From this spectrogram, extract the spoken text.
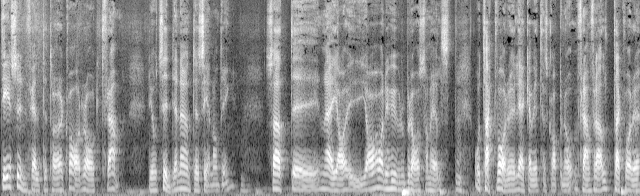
det synfältet har jag kvar rakt fram. Det är åt sidan när jag inte ser någonting. Så att, eh, nej, jag, jag har det hur bra som helst. Och tack vare läkarvetenskapen och framförallt tack vare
